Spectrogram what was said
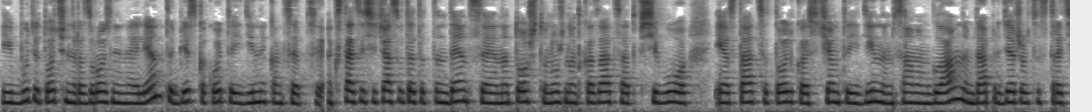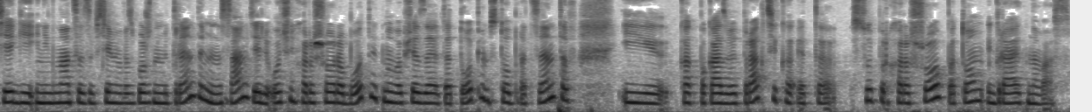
и будет очень разрозненная лента без какой-то единой концепции. Кстати, сейчас вот эта тенденция на то, что нужно отказаться от всего и остаться только с чем-то единым, самым главным, да, придерживаться стратегии и не гнаться за всеми возможными трендами, на самом деле очень хорошо работает, мы вообще за это топим 100%, и, как показывает практика, это супер хорошо, потом играет на вас.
